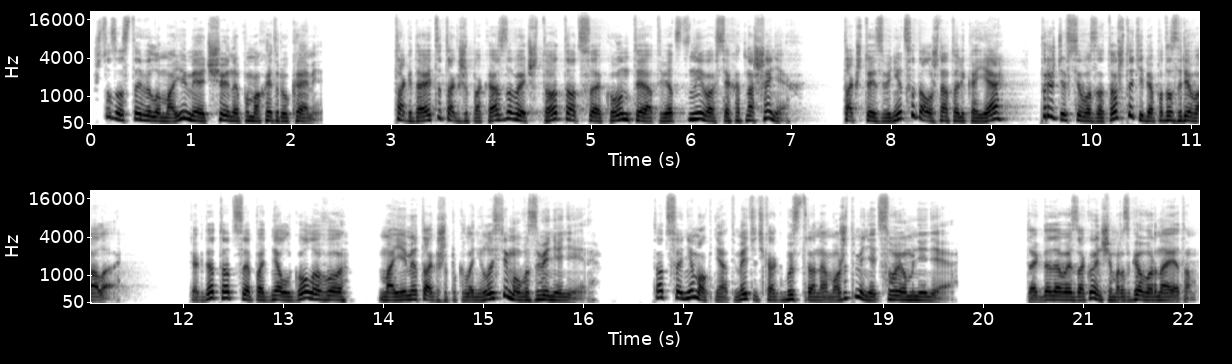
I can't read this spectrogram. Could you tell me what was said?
что заставило Майюми отчаянно помахать руками. Тогда это также показывает, что Тацуя-кун ты ответственный во всех отношениях. Так что извиниться должна только я, прежде всего за то, что тебя подозревала». Когда Тация поднял голову, Майами также поклонилась ему в извинении. Тация не мог не отметить, как быстро она может менять своё мнение. «Тогда давай закончим разговор на этом».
